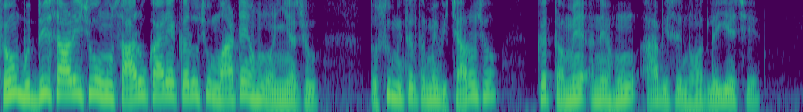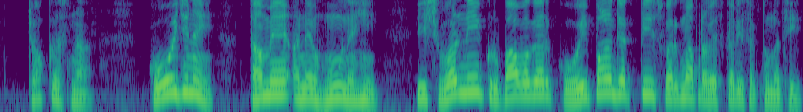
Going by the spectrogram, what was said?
કે હું બુદ્ધિશાળી છું, હું સારું કાર્ય કરું છું, માટે હું અહીંયા છું. તો શું મિત્ર તમે વિચારો છો કે તમે અને હું આ વિશે નોંધ લઈએ છીએ? ચોક્કસ ના. કોઈ જ નહીં. તમે અને હું નહીં. ઈશ્વરની કૃપા વગર કોઈ પણ વ્યક્તિ સ્વર્ગમાં પ્રવેશ કરી શકતું નથી.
